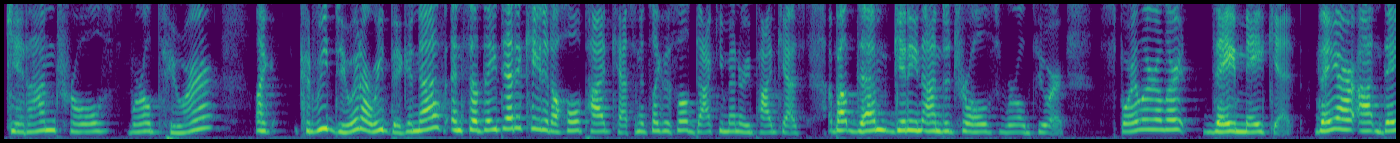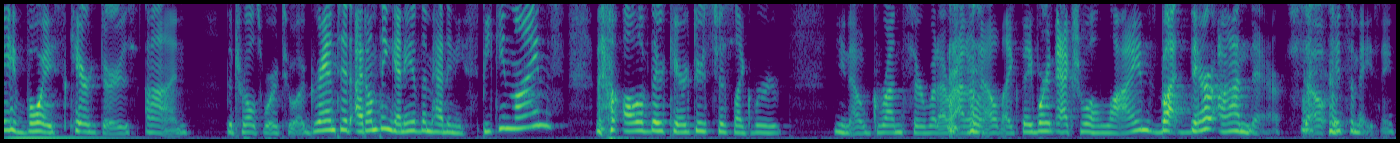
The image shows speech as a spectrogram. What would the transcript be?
get on Trolls World Tour? Like, could we do it? Are we big enough? And so they dedicated a whole podcast, and it's like this little documentary podcast about them getting onto Trolls World Tour. Spoiler alert, they make it. They are on, they voice characters on the Trolls World Tour. Granted, I don't think any of them had any speaking lines. All of their characters just like were, you know, grunts or whatever. I don't know. Like they weren't actual lines, but they're on there. So it's amazing.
